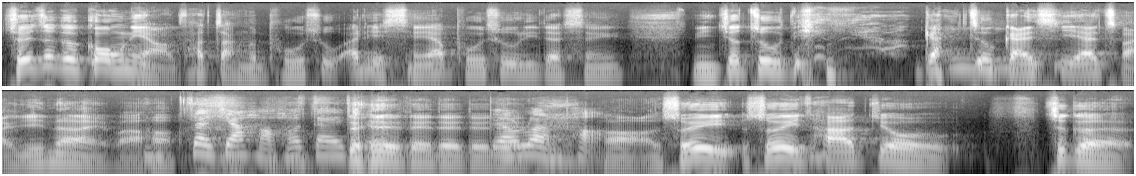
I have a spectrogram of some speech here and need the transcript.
所以这个公鸟它长得朴素，而且想要朴素你的声音，你就注定该住该死要传进来嘛哈。在家好好待着，对对对对对，不要乱跑啊。所以所以它就这个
